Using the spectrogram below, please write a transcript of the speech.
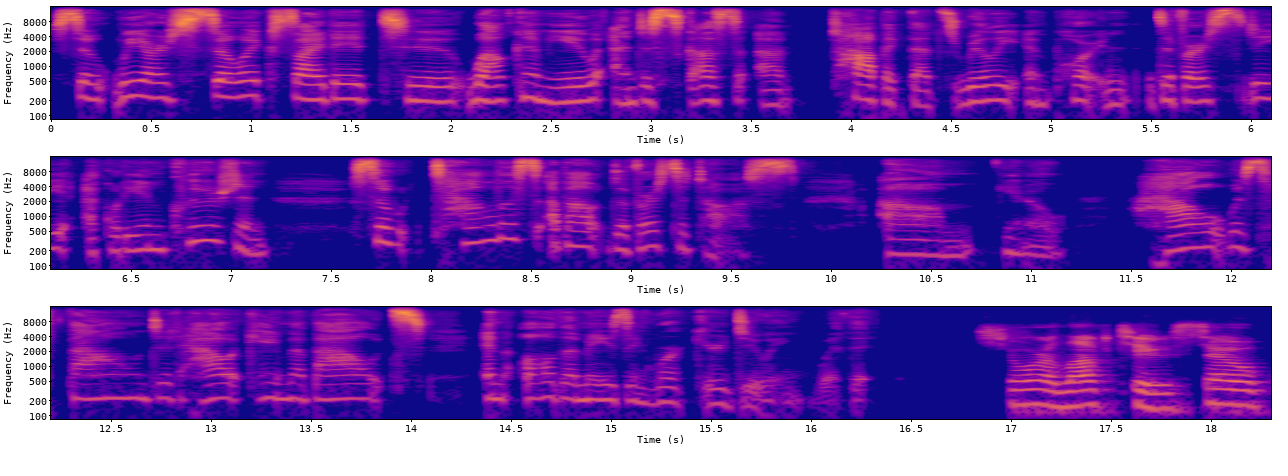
So, we are so excited to welcome you and discuss a topic that's really important diversity, equity, inclusion. So, tell us about Diversitas. Um, you know, how it was founded, how it came about, and all the amazing work you're doing with it. Sure, love to. So,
